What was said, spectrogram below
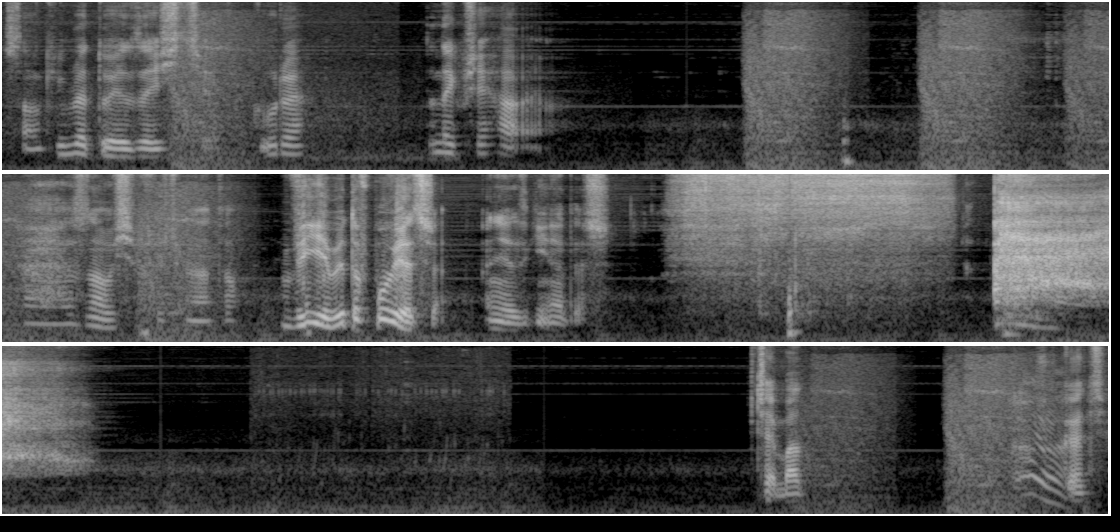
Są kible, tu jest zejście w górę. Ten jak przyjechałem. Ech, Znowu się przejdźmy na to. Wyjeby to w powietrze. A nie, zginę też. Trzeba szukać.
